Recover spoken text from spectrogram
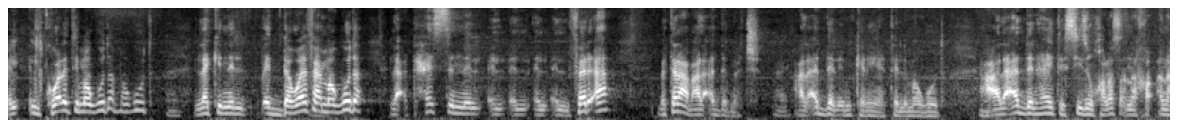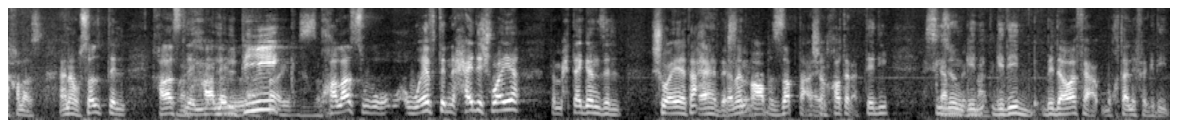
ال- ال quality موجودة موجودة لكن ال- الدوافع موجودة لا تحس إن ال- ال- ال- ال- الفرقة بتلعب على قد الماتش أيوة. على قد الإمكانيات اللي موجودة على قد نهاية السيزون خلاص أنا. أنا خلاص أنا وصلت. خلاص لل peak أيوة بالظبط. وخلاص. وقفت الناحية شوية فمحتاج أنزل شوية تحت تمام. آه بالظبط عشان أيوة. خاطر أبتدي season جديد, بدوافع مختلفة جديده.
